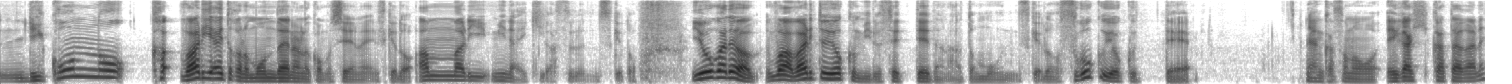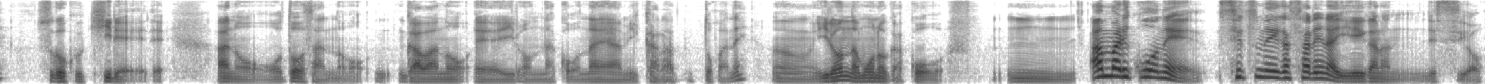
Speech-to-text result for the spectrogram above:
離婚の割合とかの問題なのかもしれないんですけどあんまり見ない気がするんですけど洋画では、まあ、割とよく見る設定だなと思うんですけどすごくよくってなんかその描き方がねすごく綺麗であのお父さんの側の、えー、いろんなこう悩みからとかね、うん、いろんなものがこう、うん、あんまりこうね説明がされない映画なんですよ。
